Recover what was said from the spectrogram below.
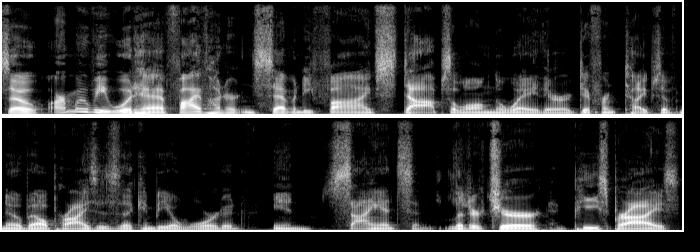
So, our movie would have 575 stops along the way. There are different types of Nobel Prizes that can be awarded in science and literature and Peace Prize.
